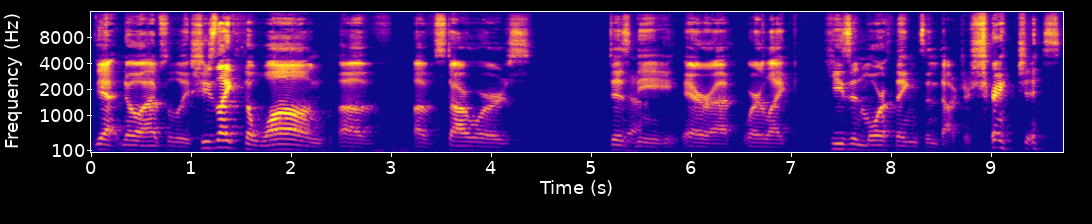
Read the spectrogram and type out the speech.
Yeah, no, absolutely. She's like the Wong of of Star Wars, Disney yeah. era, where like he's in more things than Doctor Strange is.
